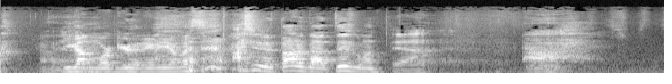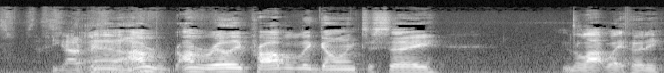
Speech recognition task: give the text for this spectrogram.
Oh, you got more gear than any of us. I should have thought about this one. Yeah. you gotta pick Man, one. I'm I'm really probably going to say the lightweight hoodie.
